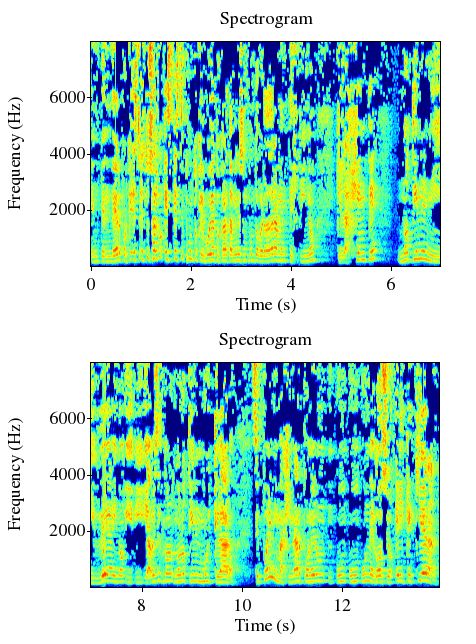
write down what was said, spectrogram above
entender, porque esto, esto es algo, es, este punto que voy a tocar también es un punto verdaderamente fino, que la gente no tiene ni idea y, no, y, a veces no, no lo tienen muy claro. Se pueden imaginar poner un, un- un- negocio, el que quieran,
